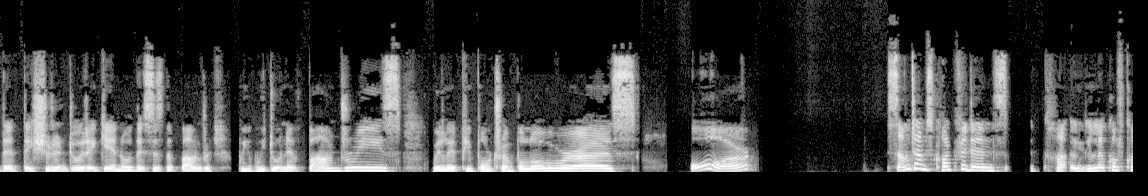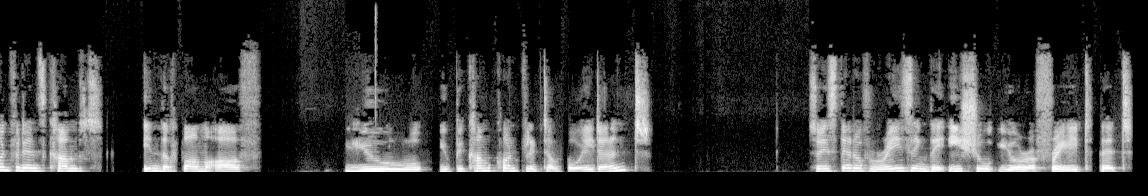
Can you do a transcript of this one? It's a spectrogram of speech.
that they shouldn't do it again, or this is the boundary. We we don't have boundaries. We let people trample over us, or sometimes confidence, lack of confidence comes in the form of you you become conflict avoidant. So instead of raising the issue, you're afraid that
